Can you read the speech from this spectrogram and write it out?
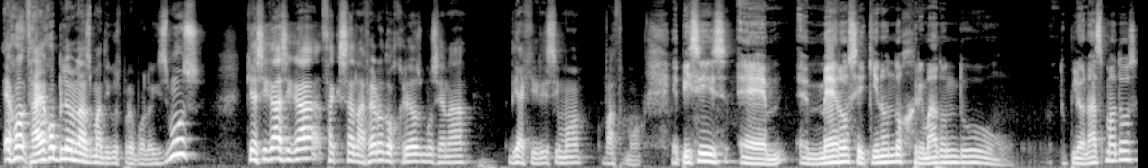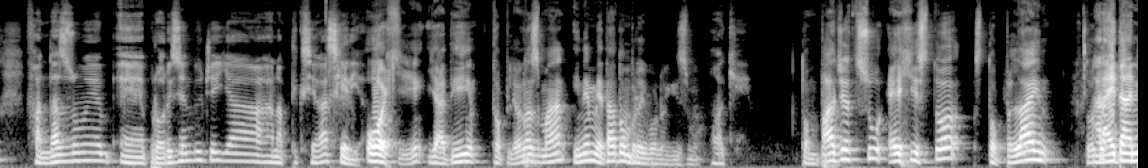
Έχω, θα έχω πλεονασματικούς προπολογισμούς και σιγά σιγά θα ξαναφέρω το χρέος μου σε ένα διαχειρίσιμο βαθμό. Επίσης, ε, ε, μέρος εκείνων των χρημάτων του, του του πλεονάσματος φαντάζομαι ε, προορίζονται και για αναπτυξιακά σχέδια. Όχι, γιατί το πλεόνασμα είναι μετά τον προπολογισμό. Okay. Τον budget σου έχει το στο πλάι. Τότε... Άρα ήταν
